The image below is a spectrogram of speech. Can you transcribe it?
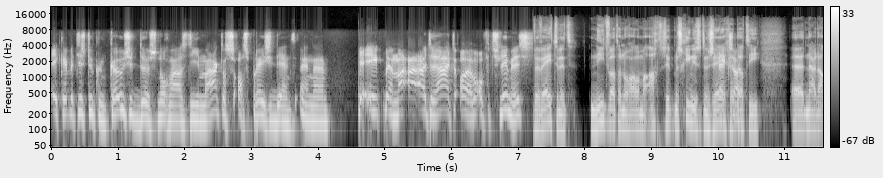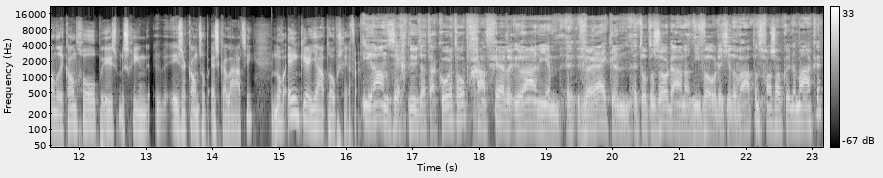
ik, het is natuurlijk een keuze dus, nogmaals, die je maakt als, als president. En ik, maar uiteraard, of het slim is. We weten het niet wat er nog allemaal achter zit. Misschien is het een zegen dat hij uh, naar de andere kant geholpen is. Misschien eh, is er kans op escalatie. Nog één keer Jaap de Hoop Scheffer. Iran zegt nu dat akkoord op. Gaat verder uranium uh, verrijken tot een zodanig niveau dat je er wapens van zou kunnen maken.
